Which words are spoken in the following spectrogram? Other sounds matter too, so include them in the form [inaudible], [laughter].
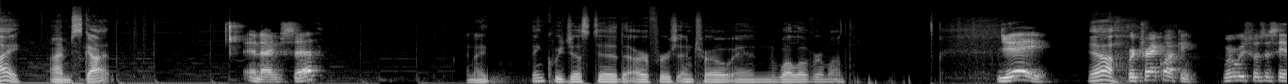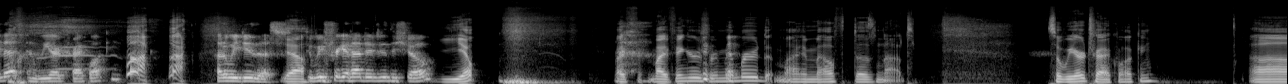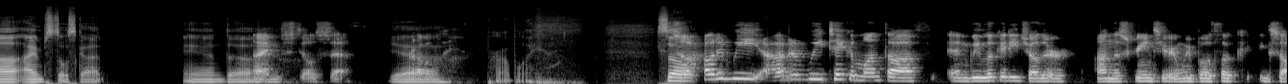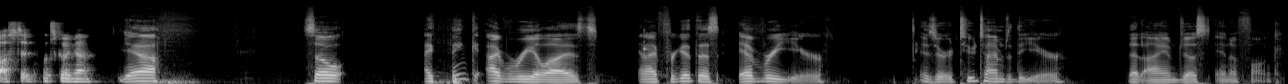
Hi, I'm Scott, And I'm Seth. and I think we just did our first intro in well over a month. Yay! Yeah. We're track walking. Weren't we supposed to say that? And we are track walking? [laughs] How do we do this? Yeah. Did we forget how to do the show? Yep. [laughs] my, my fingers remembered, my mouth does not. So we are track walking. Uh, I'm still Scott. And uh, I'm still Seth. Yeah, probably. probably. [laughs] So, So, how did we how did we take a month off and we look at each other on the screens here and we both look exhausted? What's going on? yeah. So I think I've realized, and I forget this every year, is there are two times of the year that I am just in a funk.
